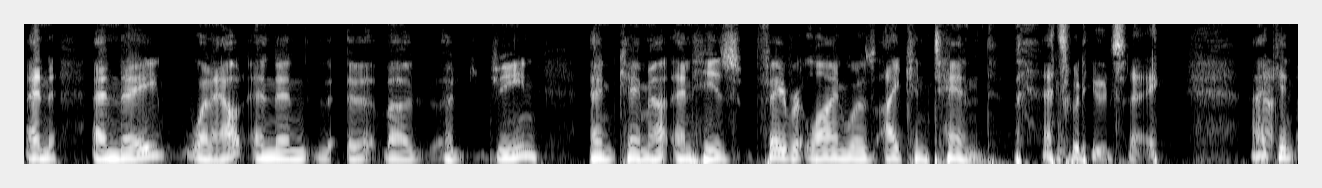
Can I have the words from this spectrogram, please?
and and they went out, and then Gene and came out, and his favorite line was, "I contend." That's what he would say. I can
